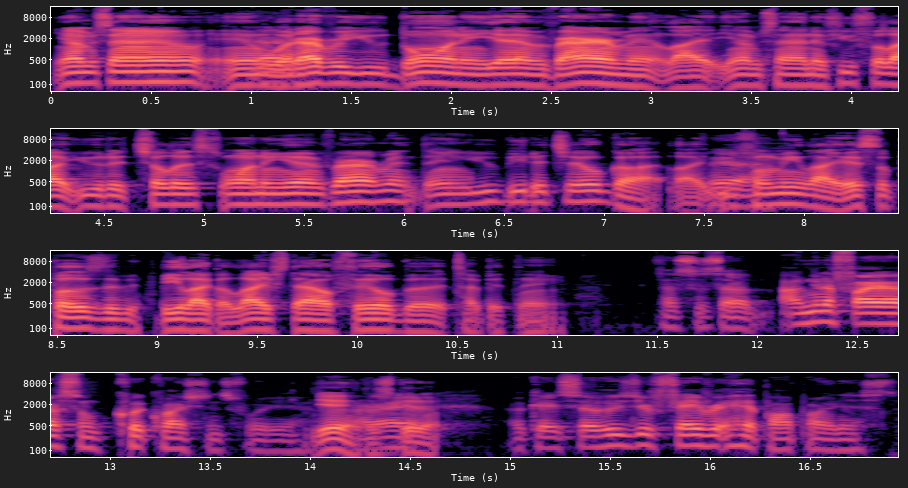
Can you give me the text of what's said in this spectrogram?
you know what I'm saying? And yeah. whatever you doing in your environment, like, you know what I'm saying? If you feel like you the chillest one in your environment, then you be the chill god. Like, yeah. you feel me? Like, it's supposed to be like a lifestyle, feel good type of thing. That's what's up. I'm going to fire off some quick questions for you. Yeah, All let's right? get it. Okay, so who's your favorite hip hop artist?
